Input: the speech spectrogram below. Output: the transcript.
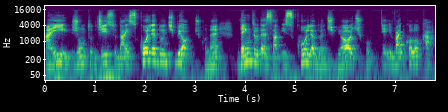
Aí, junto disso, da escolha do antibiótico, né? Dentro dessa escolha do antibiótico, ele vai colocar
